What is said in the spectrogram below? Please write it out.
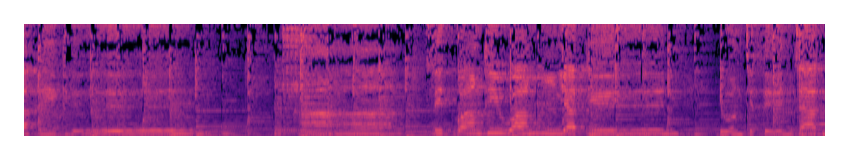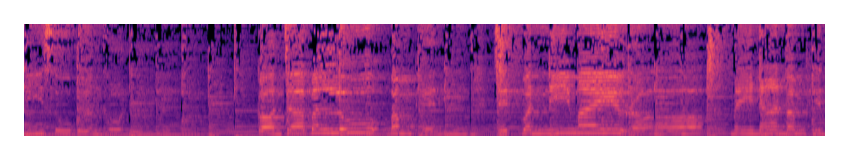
จะให้คืนหาสิทธิ์วางที่หวังหยัดยืน ดวงจะตื่นจากนี้สู่เบื้องบน ก่อนจะบรรลุบำเพ็ญ จิตวันนี้ไม่รอ ไม่นานบำเพ็ญ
